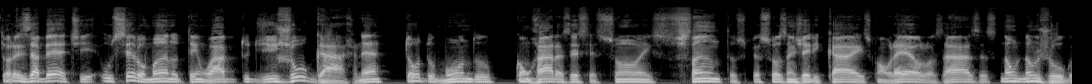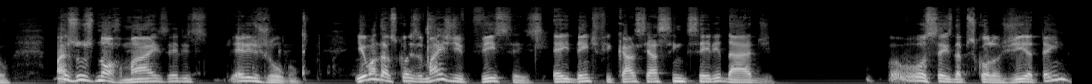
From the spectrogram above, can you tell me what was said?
Doutora Elizabeth, o ser humano tem o hábito de julgar, né? Todo mundo, com raras exceções, santos, pessoas angelicais, com auréolas, asas, não, não julgam. Mas os normais, eles, eles julgam. E uma das coisas mais difíceis é identificar se há sinceridade vocês da psicologia têm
